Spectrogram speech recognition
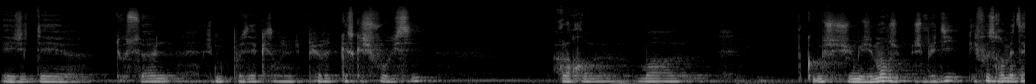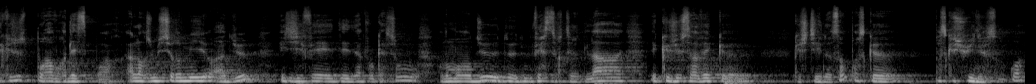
Et j'étais euh, tout seul. Je me posais la question, je me purée, qu'est-ce que je fous ici? Alors, euh, moi, comme je suis musulman, je, me dis, il faut se remettre à quelque chose pour avoir de l'espoir. Alors, je me suis remis à Dieu et j'ai fait des invocations en demandant à Dieu de, me faire sortir de là et que je savais que, que j'étais innocent parce que, parce que je suis innocent, quoi.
